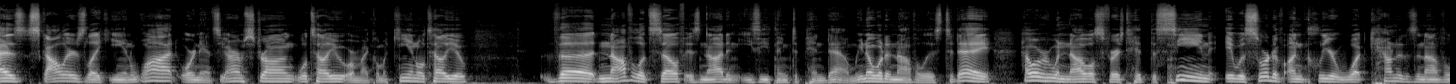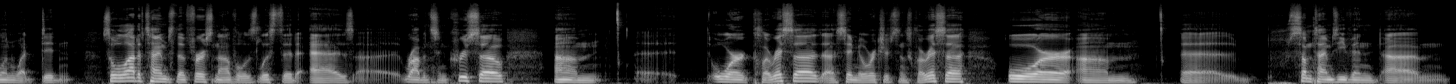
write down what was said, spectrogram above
As scholars like Ian Watt or Nancy Armstrong will tell you, or Michael McKeon will tell you, the novel itself is not an easy thing to pin down. We know what a novel is today. However, when novels first hit the scene, it was sort of unclear what counted as a novel and what didn't. So, a lot of times, the first novel is listed as uh, Robinson Crusoe um, uh, or Clarissa, uh, Samuel Richardson's Clarissa, or um, uh, sometimes even um,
